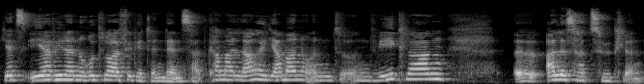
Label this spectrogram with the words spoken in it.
jetzt eher wieder eine rückläufige Tendenz hat. Kann man lange jammern und, und wehklagen. Äh, alles hat Zyklen.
